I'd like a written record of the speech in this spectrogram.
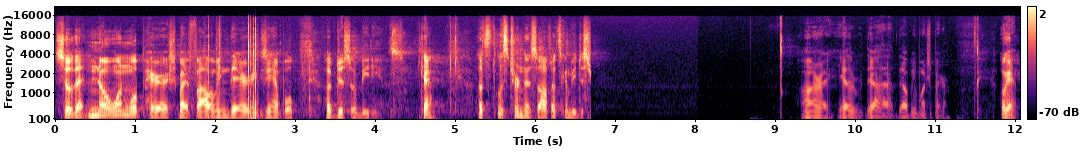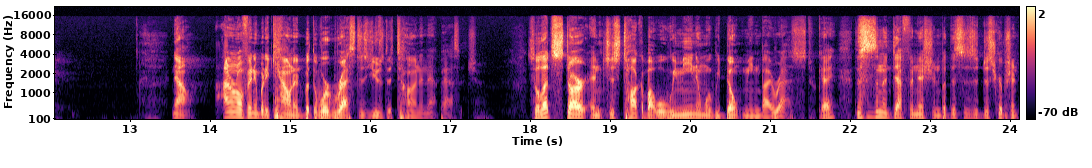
so that no one will perish by following their example of disobedience. Okay? Let's, let's turn this off. That's going to be. All right. Yeah, yeah, that'll be much better. Okay. Now, I don't know if anybody counted, but the word rest is used a ton in that passage. So let's start and just talk about what we mean and what we don't mean by rest, okay? This isn't a definition, but this is a description.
